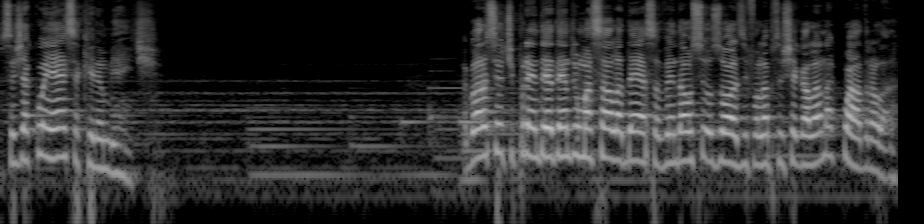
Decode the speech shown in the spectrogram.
Você já conhece aquele ambiente. Agora, se eu te prender dentro de uma sala dessa, vendar os seus olhos e falar para você chegar lá na quadra lá.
